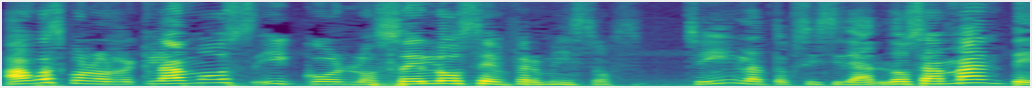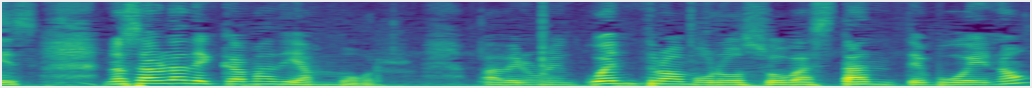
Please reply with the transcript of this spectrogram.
aguas con los reclamos y con los celos enfermizos, ¿sí? La toxicidad. Los amantes, nos habla de cama de amor. Va a haber un encuentro amoroso bastante bueno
